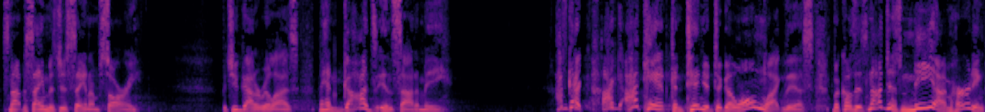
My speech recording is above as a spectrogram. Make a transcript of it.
It's not the same as just saying I'm sorry. But you've got to realize, man, God's inside of me. I've got, I, I can't continue to go on like this because it's not just me I'm hurting.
